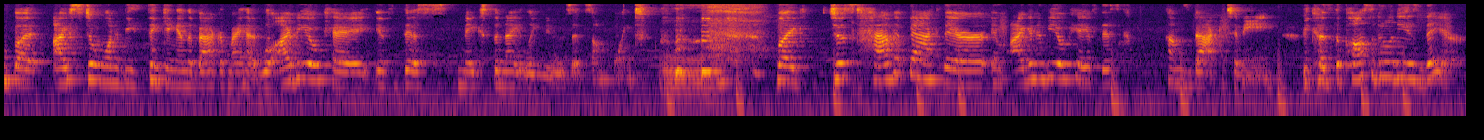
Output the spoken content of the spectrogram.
but I still want to be thinking in the back of my head, will I be okay if this makes the nightly news at some point? like, just have it back there. Am I going to be okay if this comes back to me? Because the possibility is there.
